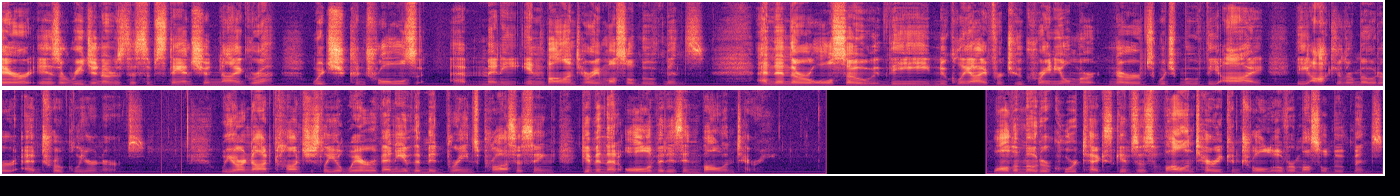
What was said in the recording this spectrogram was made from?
There is a region known as the substantia nigra, which controls uh, many involuntary muscle movements. And then there are also the nuclei for two cranial nerves which move the eye, the oculomotor and trochlear nerves. We are not consciously aware of any of the midbrain's processing, given that all of it is involuntary. While the motor cortex gives us voluntary control over muscle movements,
